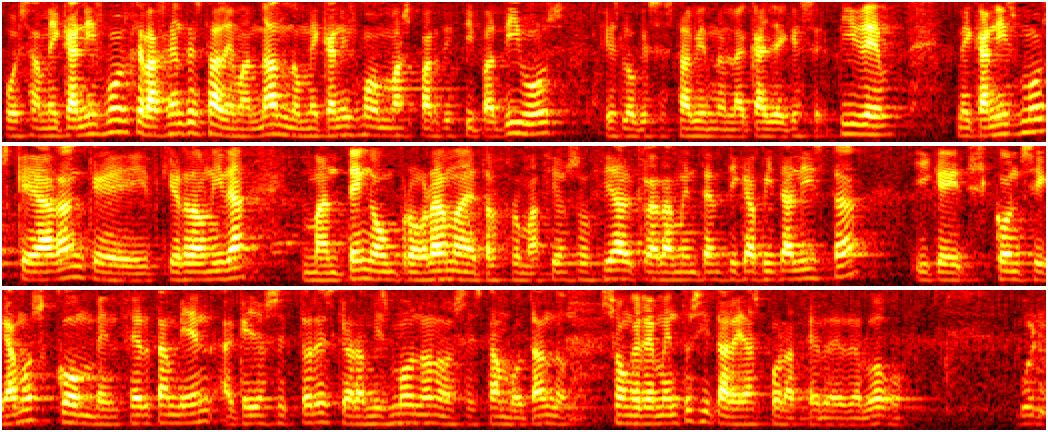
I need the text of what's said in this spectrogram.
Pues a mecanismos que la gente está demandando, mecanismos más participativos, que es lo que se está viendo en la calle que se pide, mecanismos que hagan que Izquierda Unida mantenga un programa de transformación social claramente anticapitalista y que consigamos convencer también a aquellos sectores que ahora mismo no nos están votando. Son elementos y tareas por hacer, desde luego. Bueno,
